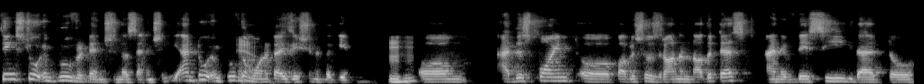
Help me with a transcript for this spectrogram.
things to improve retention essentially and to improve yeah. the monetization in the game. Mm-hmm. Um, at this point, uh, publishers run another test, and if they see that uh,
